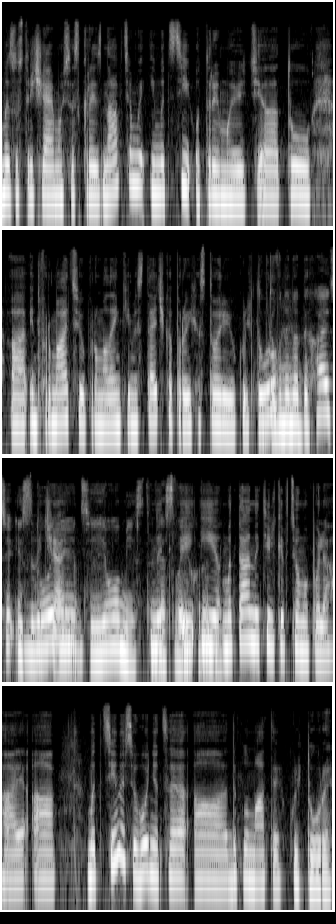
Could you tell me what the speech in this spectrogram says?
ми зустрічаємося з краєзнавцями, і митці отримують е, ту е, інформацію про маленькі містечка, про їх історію, культуру. То вони надихаються історією Звичайно. цього міста для своїх і, і мета не тільки в цьому полягає, а митці на сьогодні це а, дипломати культури,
